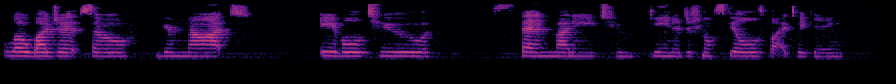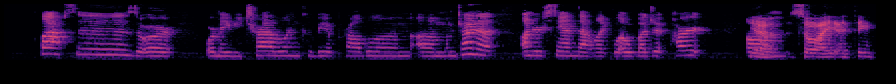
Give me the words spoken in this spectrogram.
low budget so you're not able to spend money to gain additional skills by taking classes or or maybe traveling could be a problem. Um, I'm trying to understand that like low budget part. Yeah, Um, so I, I think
